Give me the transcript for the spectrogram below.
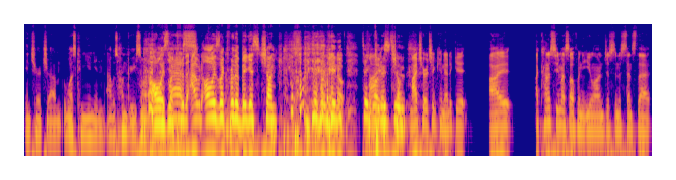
in church um, was communion. I was hungry, so I'd always look for the I would always look for the biggest chunk. Okay, no. take My- one or two. My church in Connecticut, I I kind of see myself in Elon just in the sense that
